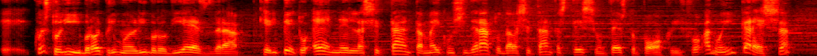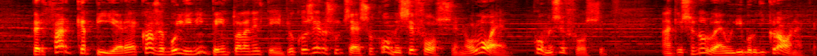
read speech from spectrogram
eh, questo libro, il primo libro di Esdra, che ripeto è nella 70 ma è considerato dalla 70 stessa un testo apocrifo, a noi interessa per far capire cosa bolliva in pentola nel Tempio, cos'era successo, come se fosse, non lo è, come se fosse anche se non lo è un libro di cronache,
